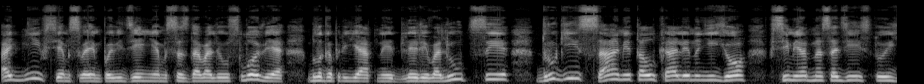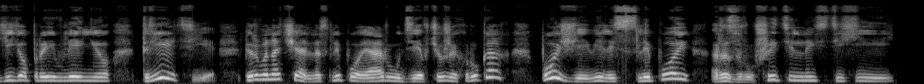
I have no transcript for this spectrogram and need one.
Одни всем своим поведением создавали условия, благоприятные для революции, другие сами толкали на нее, всемерно содействуя ее проявлению, третьи, первоначально слепое орудие в чужих руках, позже явились слепой разрушительной стихией.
